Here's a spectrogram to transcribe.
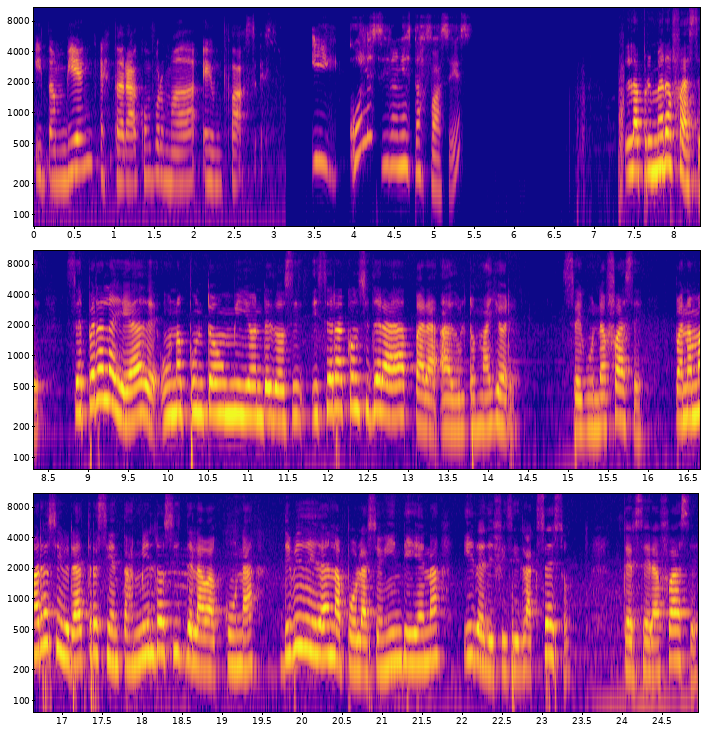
y también estará conformada en fases. ¿Y cuáles serán estas fases? La primera fase. Se espera la llegada de 1.1 millón de dosis y será considerada para adultos mayores. Segunda fase. Panamá recibirá 300.000 dosis de la vacuna dividida en la población indígena y de difícil acceso. Tercera fase.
